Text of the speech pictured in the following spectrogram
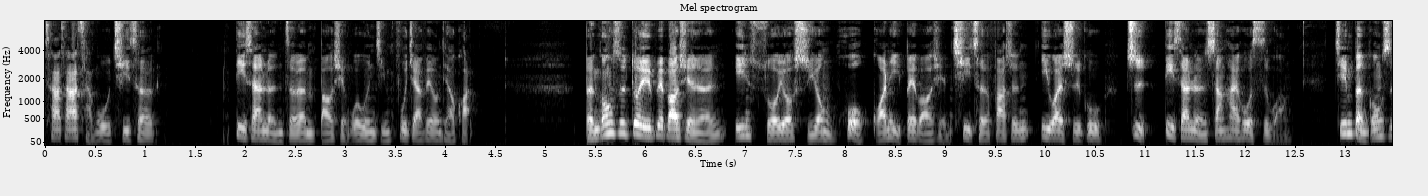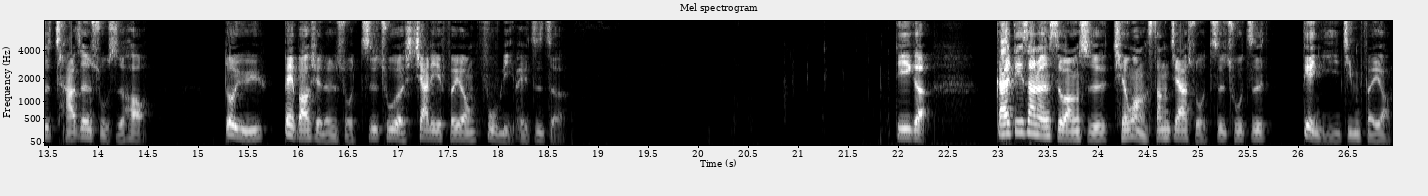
叉叉产物汽车。第三人责任保险慰问金附加费用条款，本公司对于被保险人因所有使用或管理被保险汽车发生意外事故致第三人伤害或死亡，经本公司查证属实后，对于被保险人所支出的下列费用负理赔之责：第一个，该第三人死亡时前往商家所支出之电移金费用。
